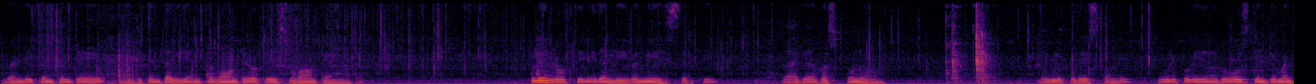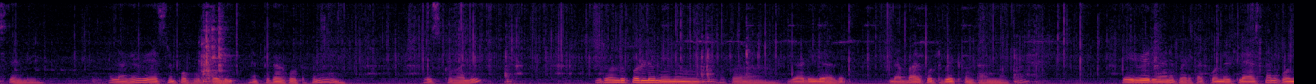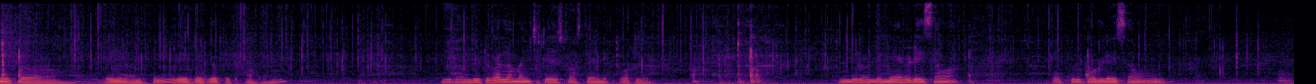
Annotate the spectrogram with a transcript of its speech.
ఇవ్వండి తింటుంటే అంటికింత తగిలి ఎంత బాగుంటాయో టేస్ట్ బాగుంటాయి అన్నమాట. ఉప్పులేని లోటు తెలియదండి ఇవన్నీ వేసేసరికి. అలాగే ఒక స్పూను నువ్వుల పొడి వేసుకోండి. నువ్వుల పొడి రోజు తింటే మంచిదండి. అలాగే వేసిన పప్పు పొడి మెత్తగా కొట్టుకొని వేసుకోవాలి. ఈ రెండు పళ్ళు నేను ఒక గాడీలో డబ్బాలు కొట్టి పెట్టుకుంటాను అనమాట వేరువేరుగానే పెడతా. కొన్నిట్లో వేస్తాను కొన్నిట్లో వేయను. అందుకని వేరువేరుగా పెట్టుకుంటాను. ఈ రెండింటి వల్ల మంచి టేస్ట్ వస్తాయండి కూరలు. ఇందులో ఉండి మేగడ పప్పుల పొడులు వేసాము.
